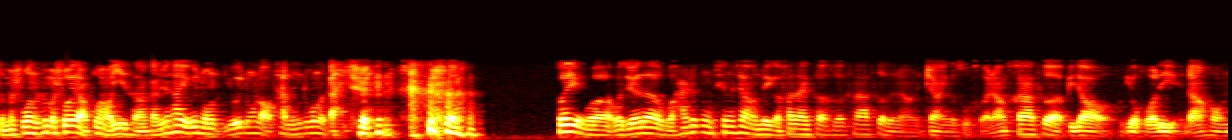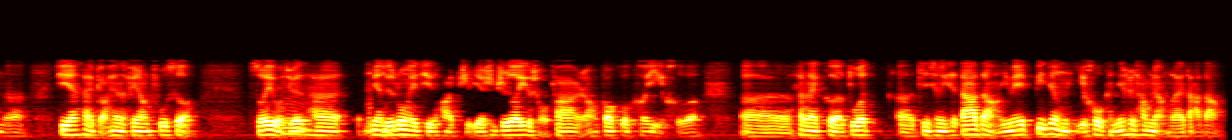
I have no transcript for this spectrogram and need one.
怎么说呢？这么说有点不好意思啊，感觉他有一种有一种老态龙钟的感觉。所以，我我觉得我还是更倾向这个范戴克和科纳特的这样这样一个组合。然后科纳特比较有活力，然后呢，季前赛表现的非常出色，所以我觉得他面对诺维奇的话，值也是值得一个首发。然后包括可以和呃范戴克多呃进行一些搭档，因为毕竟以后肯定是他们两个来搭档，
